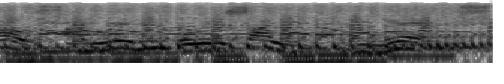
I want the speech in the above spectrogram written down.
house. Are you ready? Ou ele? Yeah.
